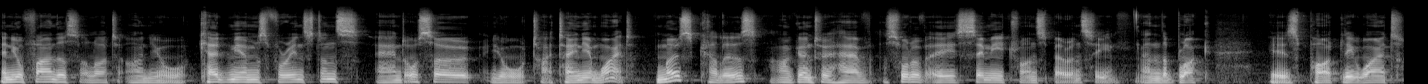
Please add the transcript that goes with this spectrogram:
And you'll find this a lot on your cadmiums, for instance, and also your titanium white. Most colors are going to have sort of a semi-transparency, and the block is partly white,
